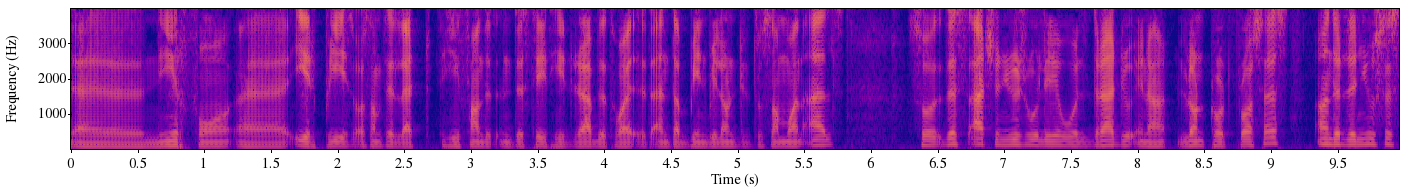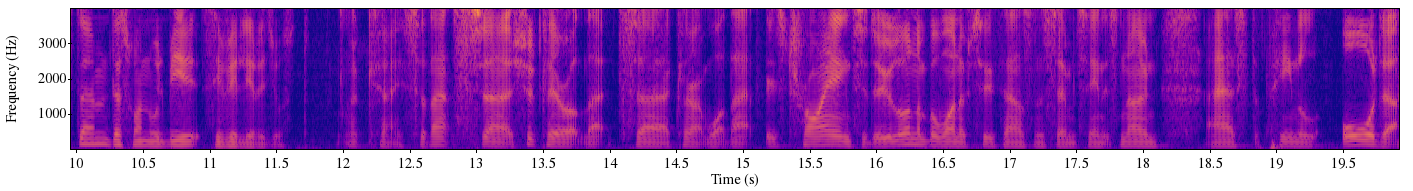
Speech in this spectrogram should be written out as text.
a near phone uh, earpiece or something like he found it in the street, he grabbed it while it ended up being belonging to someone else. So this action usually will drag you in a long court process. Under the new system, this one will be severely reduced. Okay, so that's uh, should clear up that uh, clear up what that is trying to do. Law number one of 2017. It's known as the penal order.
